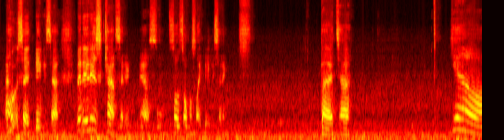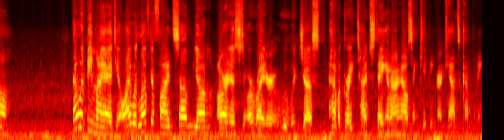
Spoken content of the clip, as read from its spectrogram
I would say babysat, but it is cat sitting. Yes, so it's almost like babysitting. But uh, yeah, that would be my ideal. I would love to find some young artist or writer who would just have a great time staying in our house and keeping our cats company.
